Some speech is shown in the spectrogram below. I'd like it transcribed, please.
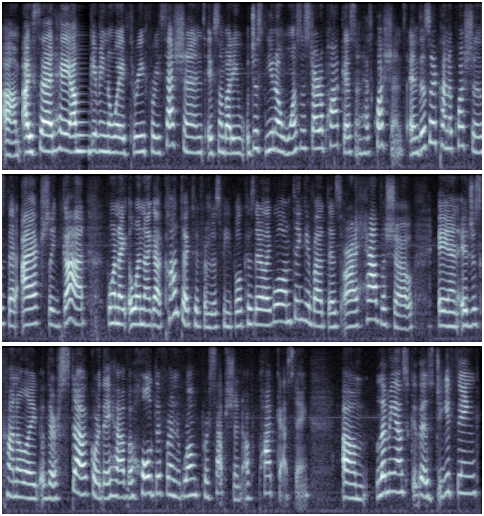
um, I said, hey, I'm giving away three free sessions if somebody just, you know, wants to start a podcast and has questions. And those are kind of questions that I actually got when I when I got contacted from those people because they're like, well, I'm thinking about this, or I have a show, and it just kind of like they're stuck, or they have a whole different wrong perception of podcasting. Um, let me ask you this: Do you think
